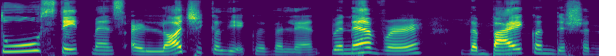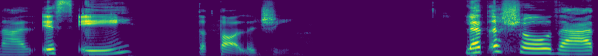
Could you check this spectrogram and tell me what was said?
two statements are logically equivalent whenever the biconditional is a tautology. Let us show that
